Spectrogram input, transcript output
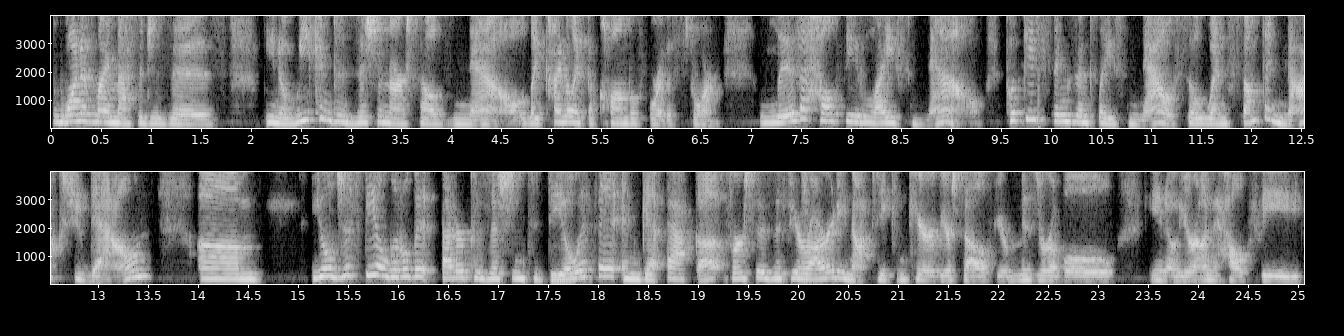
one of my messages is, you know, we can position ourselves now, like kind of like the calm before the storm. Live a healthy life now. Put these things in place now. So when something knocks you down, um, you'll just be a little bit better positioned to deal mm. with it and get back up versus if you're already not taking care of yourself you're miserable you know you're unhealthy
